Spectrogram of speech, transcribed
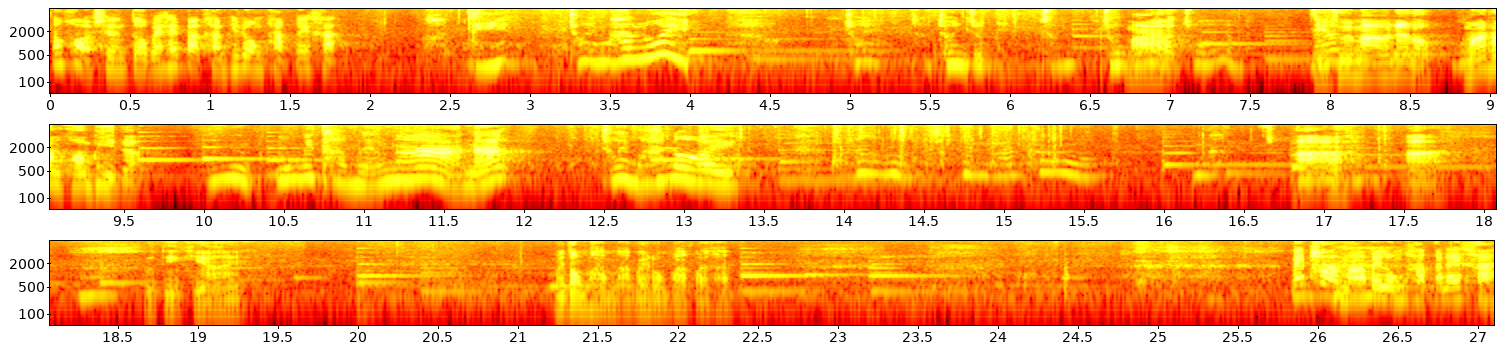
ต้องขอเชิญตัวไปให้ปากคำที่โรงพักด้วยค่ะตีช่วยมาด้วย ช่วยช่วยช่วยช่วยช่วยช่วยหน่อยช่วยหน่อยตีช่วยม้าไม่ได้หรอก ม้าทำความผิดอะอืมลูกไม่ทำแล้วนะนะ ช่วยม้าหน่อยช่วยม้าหน่อย อะอะอะเดี๋ยวตีเคลียร์ให้ ไม่ต้องพาม้าไปโรงพักแล้วครับ ไม่พามาไปโรงพักก็ได้ค่ะ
